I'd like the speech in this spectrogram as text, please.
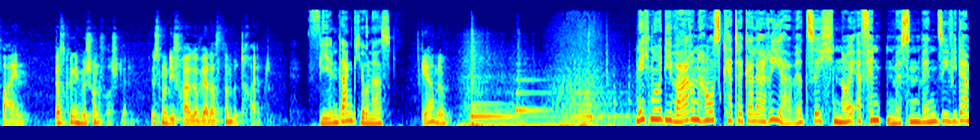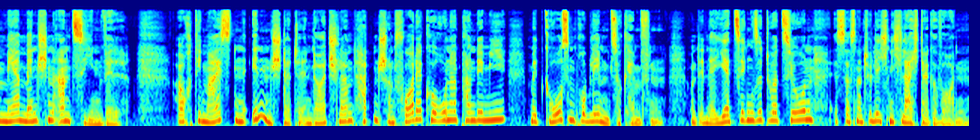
Wein. Das könnte ich mir schon vorstellen. Ist nur die Frage, wer das dann betreibt. Vielen Dank, Jonas. Gerne. Nicht nur die Warenhauskette Galeria wird sich neu erfinden müssen, wenn sie wieder mehr Menschen anziehen will. Auch die meisten Innenstädte in Deutschland hatten schon vor der Corona-Pandemie mit großen Problemen zu kämpfen. Und in der jetzigen Situation ist das natürlich nicht leichter geworden.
